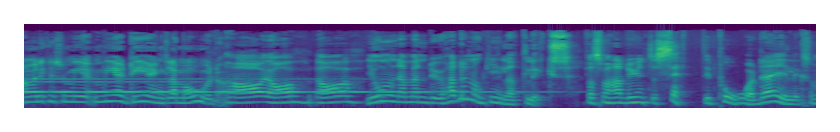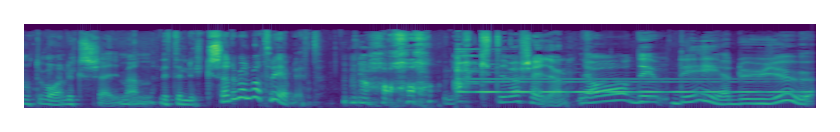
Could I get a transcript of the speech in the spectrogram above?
Ja, men det är kanske mer, mer det än glamour då. Ja, ja, ja. Jo, nej, men du hade nog gillat lyx. Fast man hade ju inte sett det på dig, liksom att du var en lyxtjej. Men lite lyx hade väl varit trevligt? Jaha, aktiva tjejen. Ja, det, det är du ju.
